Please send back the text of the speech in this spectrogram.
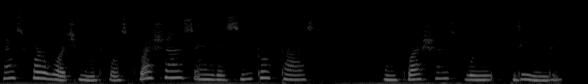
Thanks for watching. It was questions in the simple past and questions with did.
